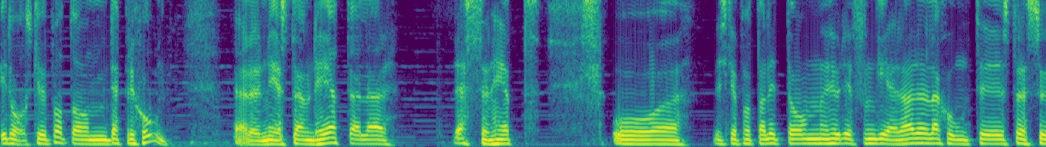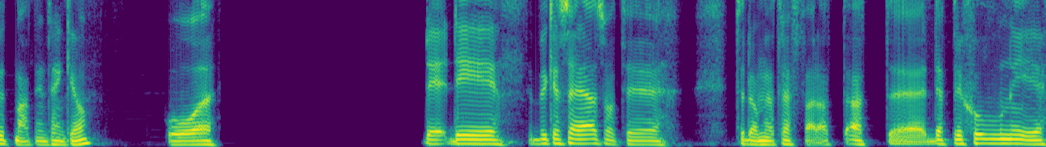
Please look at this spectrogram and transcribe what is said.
idag ska vi prata om depression. Eller nedstämdhet eller ledsenhet. Och eh, vi ska prata lite om hur det fungerar i relation till stress och utmattning tänker jag. Och eh, det, det, jag brukar säga så till, till de jag träffar att, att eh, depression är,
